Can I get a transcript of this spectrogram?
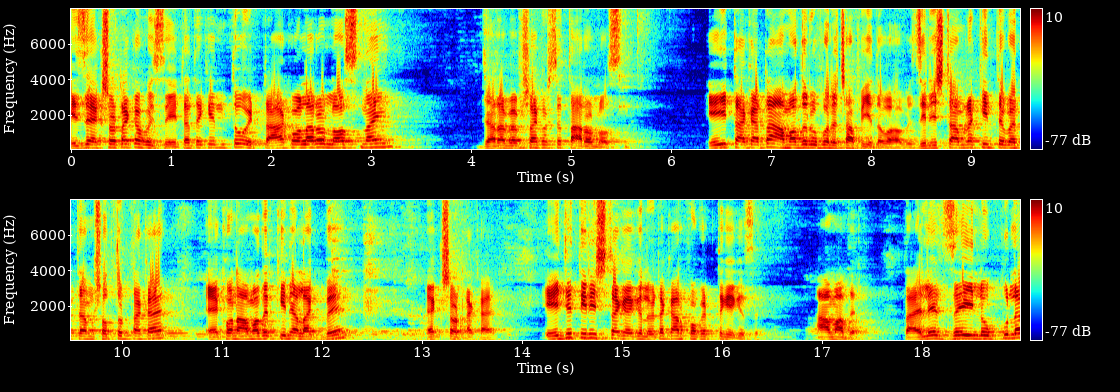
এই যে একশো টাকা হয়েছে, এটাতে কিন্তু ওই ট্রাকওয়ালারও লস নাই, যারা ব্যবসা করছে তারও লস নেই। এই টাকাটা আমাদের উপরে চাপিয়ে দেওয়া হবে। জিনিসটা আমরা কিনতে পারতাম সত্তর টাকায়, এখন আমাদের কিনা লাগবে একশো টাকায়। এই যে তিরিশ টাকা গেল, এটা কার পকেট থেকে গেছে? আমাদের। তাইলে যেই লোকগুলা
